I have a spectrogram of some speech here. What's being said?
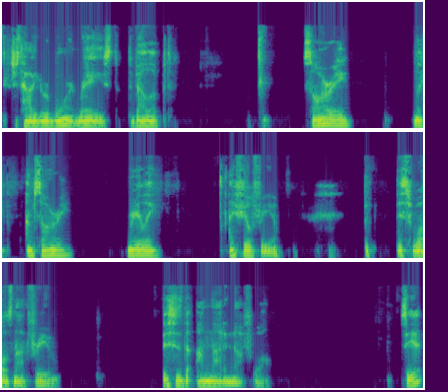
It's just how you were born, raised, developed. Sorry. Like, I'm sorry. Really, I feel for you. But this wall's not for you. This is the I'm not enough wall. See it?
